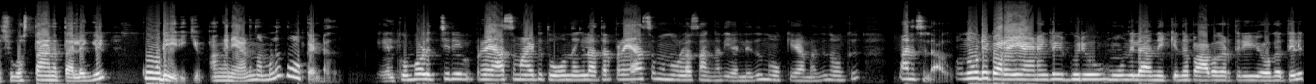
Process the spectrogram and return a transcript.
ശുഭസ്ഥാനത്ത് അല്ലെങ്കിൽ കൂടിയിരിക്കും. അങ്ങനെയാണ് നമ്മൾ നോക്കേണ്ടത്. കേൾക്കുമ്പോൾ ഇച്ചിരി പ്രയാസമായിട്ട് തോന്നുന്നെങ്കിൽ അത്ര പ്രയാസമൊന്നുമുള്ള സംഗതിയല്ല. ഇത് നോക്കിയാൽ മതി. നമുക്ക് മനസ്സിലാകും. ഒന്നുകൂടി പറയുകയാണെങ്കിൽ ഗുരു മൂന്നിലാ നിൽക്കുന്ന പാപകർത്തരി യോഗത്തിൽ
